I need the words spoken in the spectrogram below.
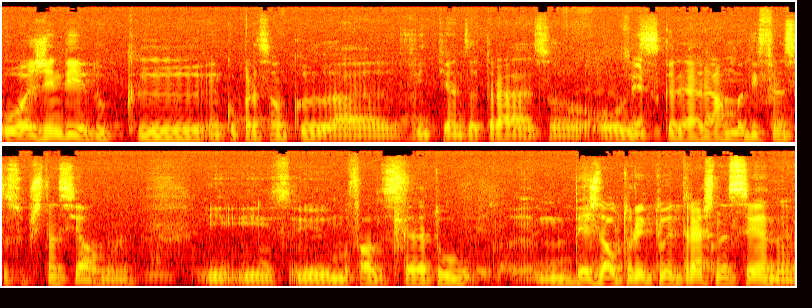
hoje em dia do que em comparação com há 20 anos atrás ou, ou isso, se calhar há uma diferença substancial, não é? E, e, e uma falda, se calhar tu desde a altura em que tu entraste na cena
